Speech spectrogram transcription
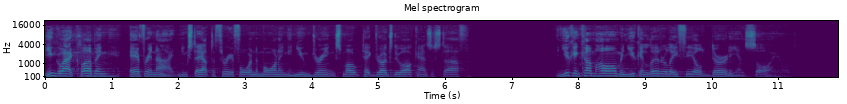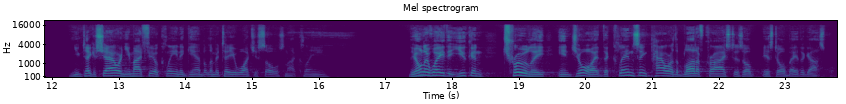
you can go out clubbing every night. You can stay out to three or four in the morning and you can drink, smoke, take drugs, do all kinds of stuff. And you can come home and you can literally feel dirty and soiled. And you can take a shower and you might feel clean again, but let me tell you what, your soul's not clean. The only way that you can truly enjoy the cleansing power of the blood of Christ is, is to obey the gospel.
